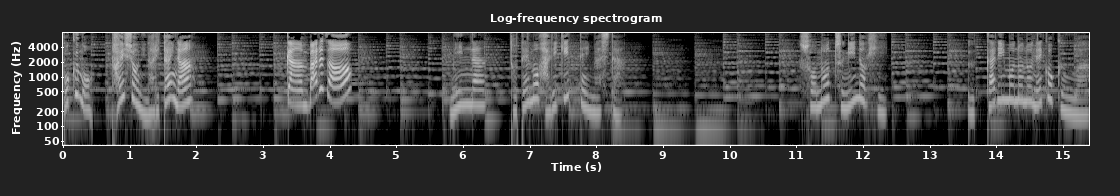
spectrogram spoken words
僕も大将になりたいな。頑張るぞみんなとても張り切っていました。その次の日、うっかり者の猫くんは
